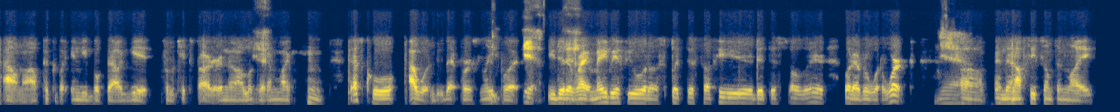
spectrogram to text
I don't know, I'll pick up an indie book that I'll get from a Kickstarter and then I'll look yeah. at it, I'm like, hmm, that's cool. I wouldn't do that personally, but yeah. you did yeah. it right. Maybe if you would have split this up here, did this over there, whatever would have worked. Yeah. Uh, and then I'll see something like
